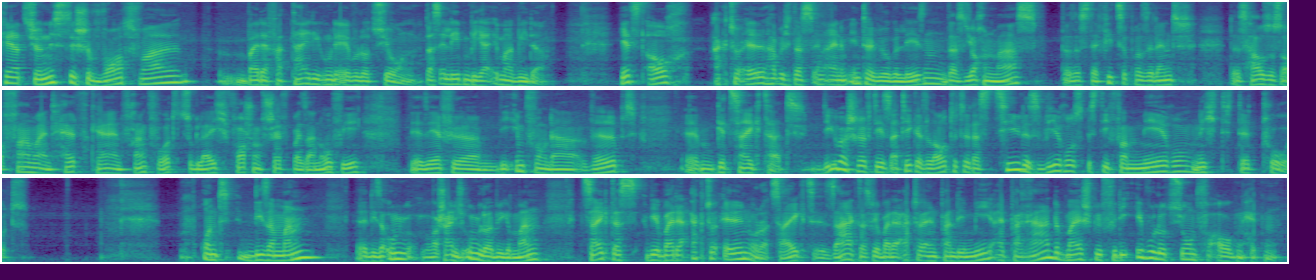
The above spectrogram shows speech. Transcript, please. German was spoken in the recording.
kreationistische Wortwahl bei der Verteidigung der Evolution. Das erleben wir ja immer wieder. Jetzt auch aktuell habe ich das in einem Interview gelesen, dass Jochen Maas, das ist der Vizepräsident des Houses of Pharma and Healthcare in Frankfurt, zugleich Forschungschef bei Sanofi, der sehr für die Impfung da wirbt, ähm, gezeigt hat. Die Überschrift dieses Artikels lautete, das Ziel des Virus ist die Vermehrung, nicht der Tod. Und dieser Mann, dieser un wahrscheinlich ungläubige Mann, zeigt, dass wir bei der aktuellen, oder zeigt, sagt, dass wir bei der aktuellen Pandemie ein Paradebeispiel für die Evolution vor Augen hätten.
